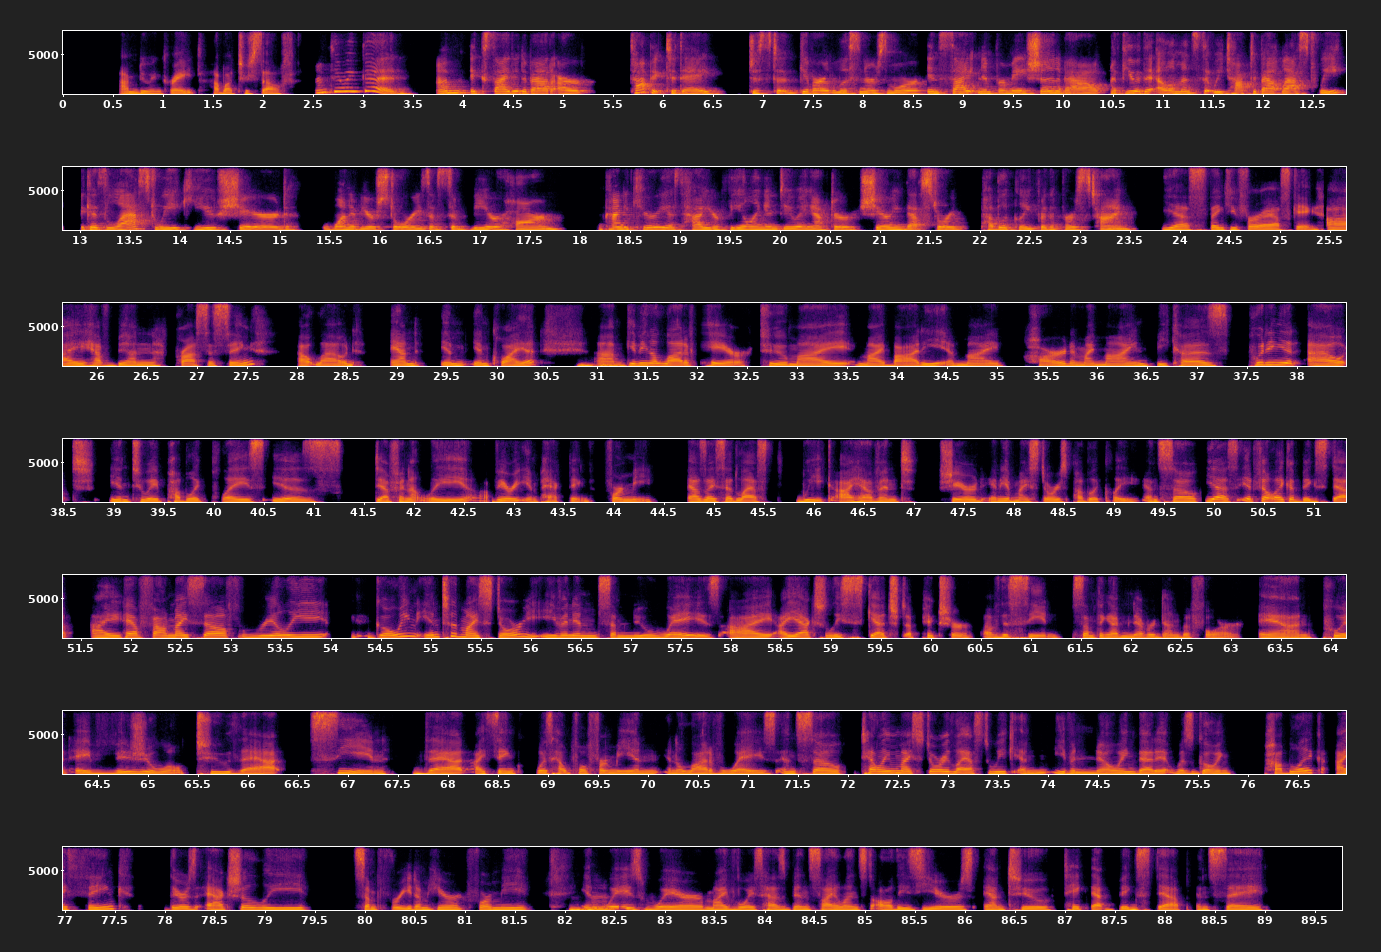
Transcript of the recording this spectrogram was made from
I'm doing great. How about yourself? I'm doing good. I'm excited about our topic today, just to give our listeners more insight and information about a few of the elements that we talked about last week. Because last week you shared one of your stories of severe harm. I'm kind of curious how you're feeling and doing after sharing that story publicly for the first time. Yes, thank you for asking. I have been processing out loud and in in quiet mm-hmm. um, giving a lot of care to my my body and my heart and my mind because putting it out into a public place is definitely very impacting for me as i said last week i haven't shared any of my stories publicly. And so yes it felt like a big step. I have found myself really going into my story even in some new ways. I i actually sketched a picture of the scene something i've never done before and put a visual to that scene that I think was helpful for me in, in a lot of ways. And so telling my story last week and even knowing that it was going public, I think there's actually some freedom here for me mm-hmm. in ways where my voice has been silenced all these years and to take that big step and say,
